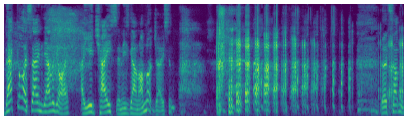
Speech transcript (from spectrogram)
That guy saying to the other guy, Are you Chase? And he's going, I'm not Jason. That's something.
